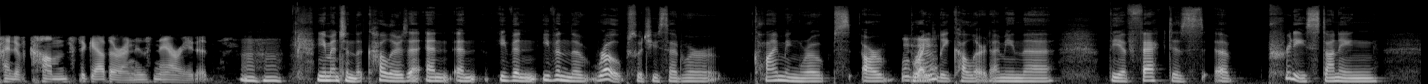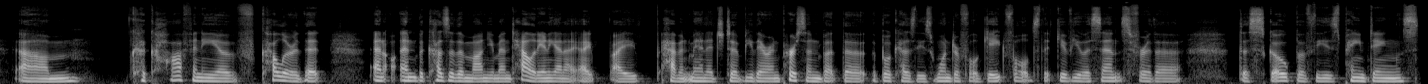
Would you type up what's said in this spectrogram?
kind of comes together and is narrated. Mm-hmm. You mentioned the colors and and even even the ropes, which you said were climbing ropes, are mm-hmm. brightly colored. I mean the the effect is a pretty stunning. Um, cacophony of color that and and because of the monumentality and again I, I, I haven't managed to be there in person but the, the book has these wonderful gatefolds that give you a sense for the the scope of these paintings.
